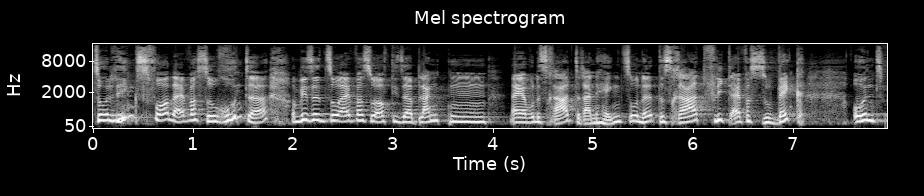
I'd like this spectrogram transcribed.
so links vorne einfach so runter und wir sind so einfach so auf dieser blanken, naja, wo das Rad dran hängt, so, ne? Das Rad fliegt einfach so weg und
